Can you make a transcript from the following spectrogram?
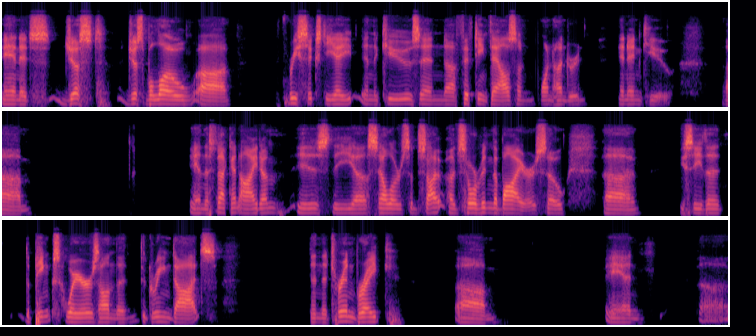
And it's just just below uh, 368 in the Qs and uh, 15,100 in NQ. Um, and the second item is the uh, sellers absor absorbing the buyers. So uh, you see the the pink squares on the the green dots then the trend break, um, and uh,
